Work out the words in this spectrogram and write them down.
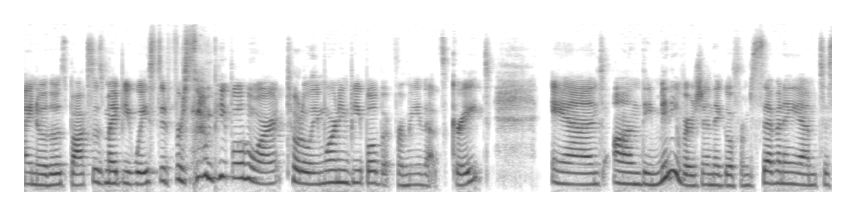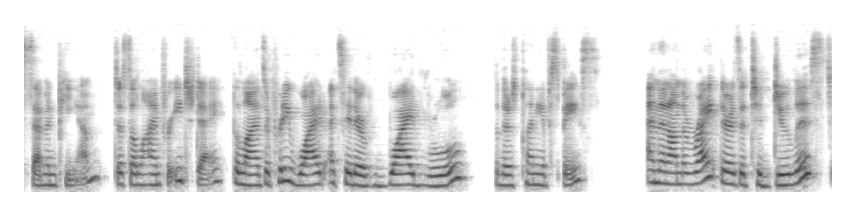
I know those boxes might be wasted for some people who aren't totally morning people, but for me, that's great. And on the mini version, they go from 7 a.m. to 7 p.m., just a line for each day. The lines are pretty wide. I'd say they're wide rule, so there's plenty of space. And then on the right, there's a to-do list.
